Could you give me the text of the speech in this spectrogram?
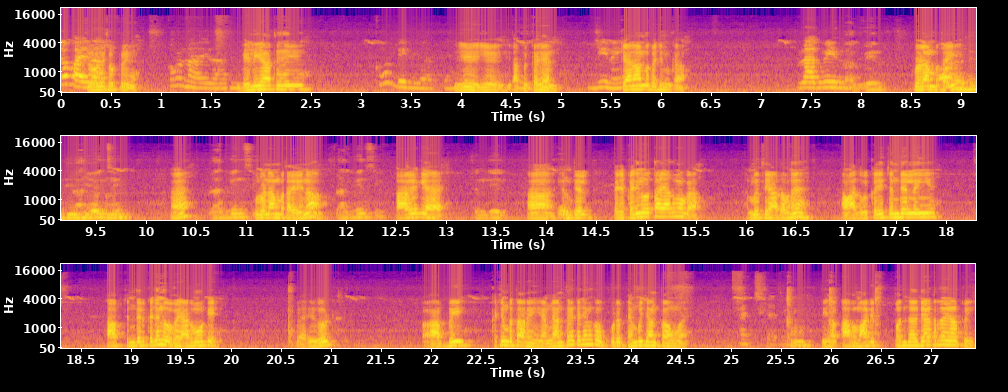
कब आए चोरी छुपे। कौन आए रात डेली आते हैं ये। कौन डेली आते हैं? ये ये आपके कज़न जी नहीं। क्या नाम है कज़न का? राघवेंद्र। राघवेंद्र। पूरा नाम बताइए। हैं? पूरा नाम बताइए ना। सिंह। आगे क्या है? चंदेल। हाँ चंदेल। अच्छा कज़न होता है यादवों का? हमें तो यादव हैं हमारा तो कोई कज़न चंदेल नहीं है। आप चंदेल कज़न हो गए यादवों के? वेरी गुड आप भी कज़न बता रही हैं। हम जानते हैं कज़न को पूरे फैमिली जानता हूँ मैं। अच्छा जी। हम्म, आप हमारी पंद्रह क्या कर रहे हैं यहाँ पे।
